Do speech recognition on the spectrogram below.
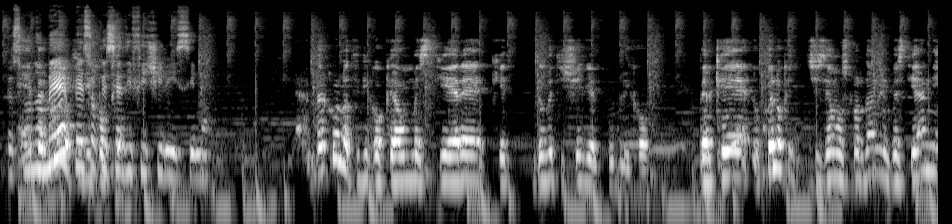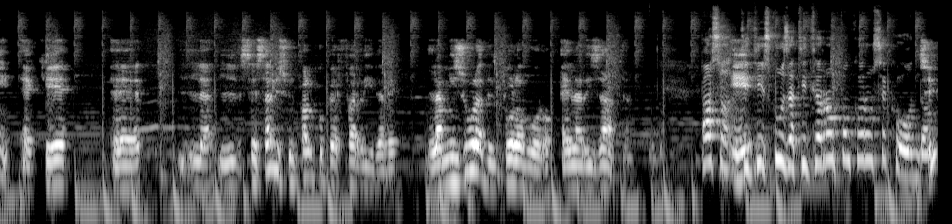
Secondo eh, me penso che, che sia difficilissimo. Eh, per quello ti dico che è un mestiere che, dove ti sceglie il pubblico. Perché quello che ci stiamo scordando in questi anni è che eh, la, se sali sul palco per far ridere, la misura del tuo lavoro è la risata. Posso, e... ti, ti, scusa, ti interrompo ancora un secondo. Sì,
